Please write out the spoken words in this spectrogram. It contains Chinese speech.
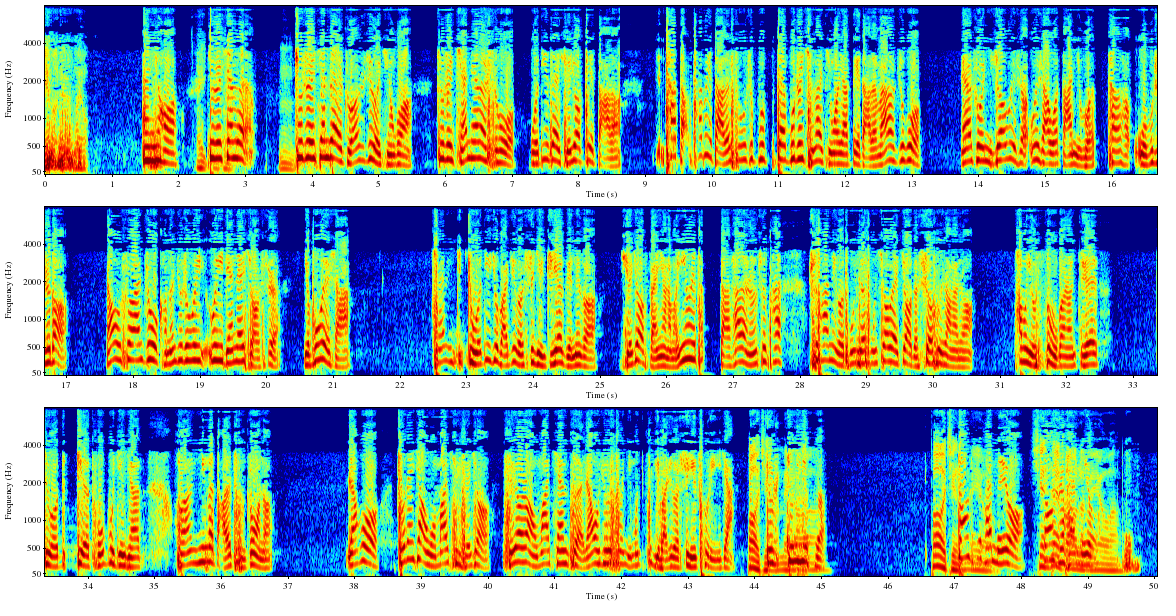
你好，这位朋友。哎，你好，哎，就是现在，嗯，就是现在主要是这个情况，就是前天的时候，我弟在学校被打了，他打他被打的时候是不在不知情的情况下被打的，完了之后，人家说你知道为啥为啥我打你不？他我不知道，然后说完之后，可能就是为为一点点小事，也不为啥，前就我弟就把这个事情直接给那个学校反映了嘛，因为他打他的人是他是他那个同学从校外叫的社会上的人，他们有四五个人直接对我弟的头部进行，好像应该打的挺重的。然后昨天下午我妈去学校，学校让我妈签字，然后就是说你们自己把这个事情处理一下，报警就是这意思。报警当时还没有，现当时还没有，没有啊？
